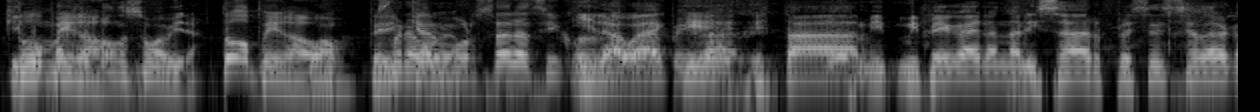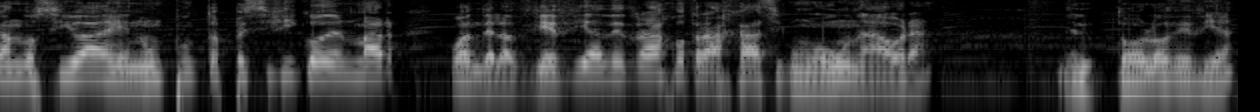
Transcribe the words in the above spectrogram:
que Todo con pegado. cosa se moviera. Todo pegado. Wow, Tenés fuera que almorzar así con Y la weá weá que está. Mi, mi pega era analizar presencia de algas nocivas en un punto específico del mar. Cuando de los 10 días de trabajo trabajaba así como una hora. En todos los 10 días.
